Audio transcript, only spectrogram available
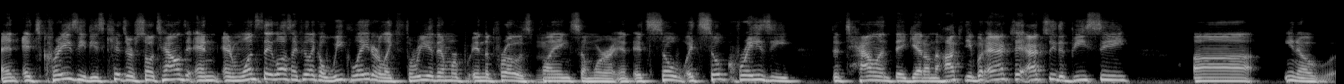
and it's crazy. These kids are so talented, and and once they lost, I feel like a week later, like three of them were in the pros playing somewhere, and it's so it's so crazy the talent they get on the hockey team. But actually, actually, the BC, uh, you know,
